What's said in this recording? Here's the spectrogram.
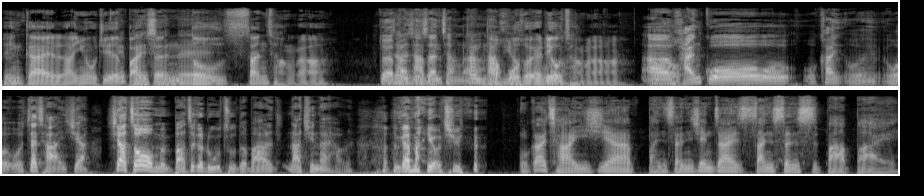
应该啦，因为我记得哎阪神都三场了啊，对啊，阪这样打比神三场了然后火腿也六场了啊，然啊。韩国我我看我我我再查一下，下周我们把这个卤煮的把它纳进来好了，应该蛮有趣的。我刚才查一下，阪神现在三胜十八败，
